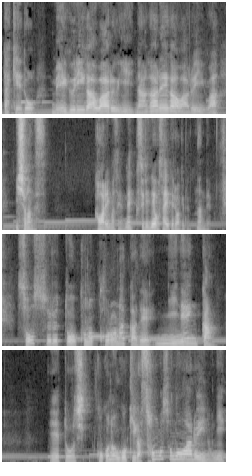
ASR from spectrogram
う。だけど巡りが悪い流れが悪いは一緒なんです。変わりませんね。薬で抑えてるわけなんで。そうするとこのコロナ禍で2年間えーと、ここの動きがそもそも悪いのに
